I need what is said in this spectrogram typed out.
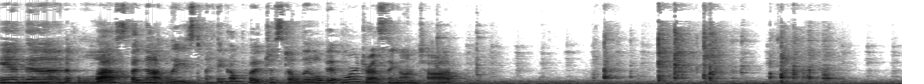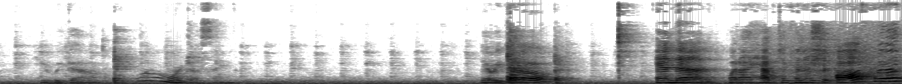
And then last but not least, I think I'll put just a little bit more dressing on top. Here we go, a little more dressing. There we go. And then what I have to finish it off with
